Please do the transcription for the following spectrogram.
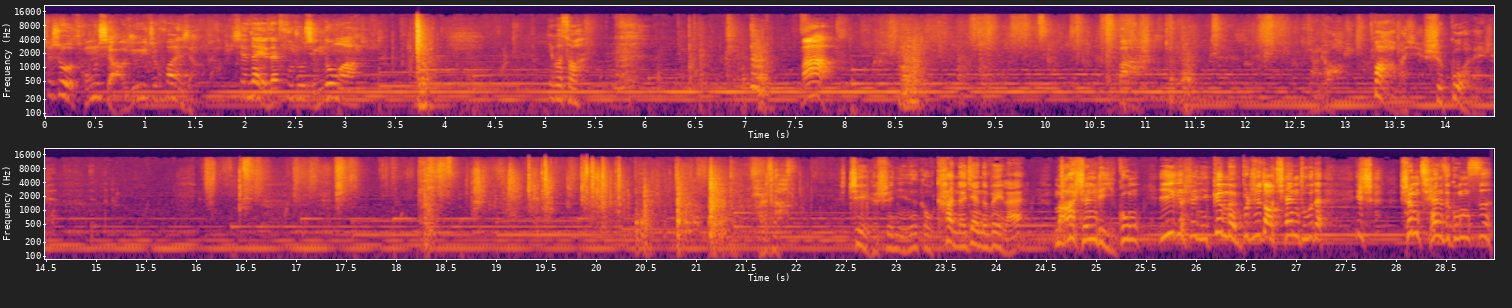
这是我从小就一直幻想的，现在也在付诸行动啊。你给我走！妈，爸，杨昭，爸爸也是过来人。儿子，这个是你能够看得见的未来，麻省理工；一个是你根本不知道前途的，什什么钳子公司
